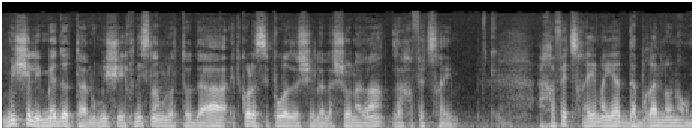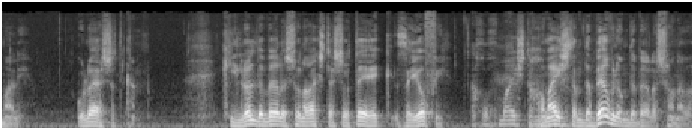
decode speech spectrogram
מי שלימד אותנו, מי שהכניס לנו לתודעה את כל הסיפור הזה של הלשון הרע, זה החפץ חיים. כן. החפץ חיים היה דברן לא נורמלי. הוא לא היה שתקן. כי לא לדבר לשון הרע כשאתה שותק, זה יופי. החוכמה היא שאתה... החוכמה היא שאתה מדבר ולא מדבר לשון הרע.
